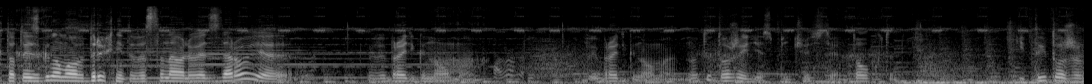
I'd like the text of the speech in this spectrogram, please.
Кто-то из гномов дрыхнет и восстанавливает здоровье. Выбрать гнома. Выбрать гнома. Ну ты тоже иди спи, что толку-то? И ты тоже.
